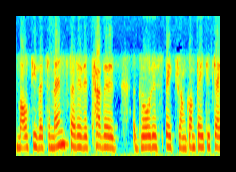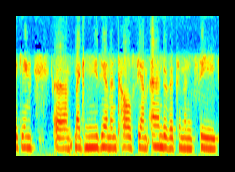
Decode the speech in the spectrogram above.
multivitamin so that it covers a broader spectrum compared to taking um, magnesium and calcium and a vitamin C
